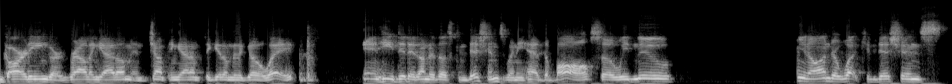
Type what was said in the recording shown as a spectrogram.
guarding or growling at him and jumping at him to get him to go away. And he did it under those conditions when he had the ball. So we knew, you know, under what conditions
